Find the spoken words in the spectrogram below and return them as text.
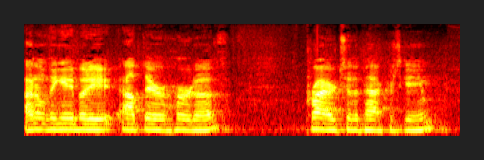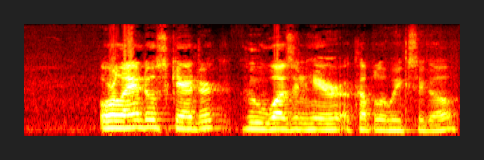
I don't think anybody out there heard of prior to the Packers game. Orlando Scandrick, who wasn't here a couple of weeks ago.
